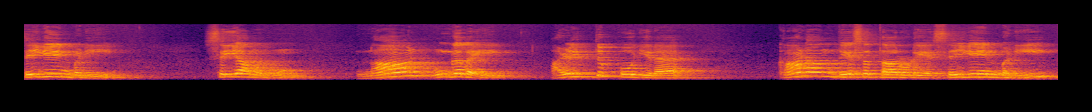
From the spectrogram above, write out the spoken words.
செய்கையின்படி செய்யாமலும் நான் உங்களை அழைத்து போகிற கானான் தேசத்தாருடைய செய்கையின்படி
